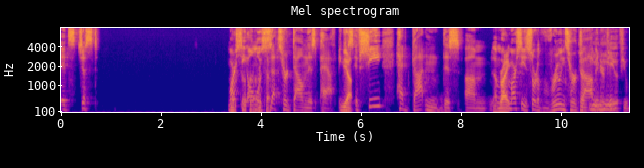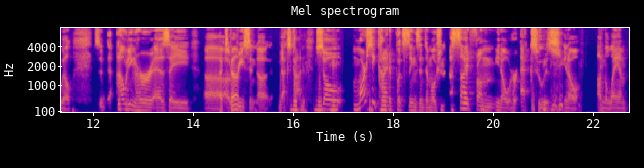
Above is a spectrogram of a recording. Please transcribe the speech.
it's just Marcy almost sets her down this path because yeah. if she had gotten this, um, right. Marcy sort of ruins her job interview, if you will, outing her as a, uh, a recent uh, ex-con. So Marcy kind of puts things into motion. Aside from you know her ex, who is you know on the lam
